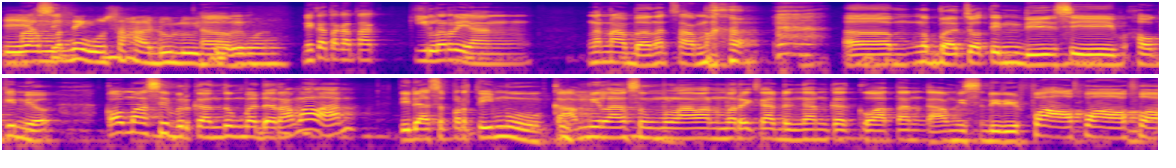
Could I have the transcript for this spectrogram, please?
Iya, yang masih penting usaha dulu Cuk, Em, emang ini kata-kata killer yang ngena banget sama em, ngebacotin di si Hawkin yo. Kau masih bergantung pada ramalan? Tidak sepertimu. Kami langsung melawan mereka dengan kekuatan kami sendiri. Fa fa fa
